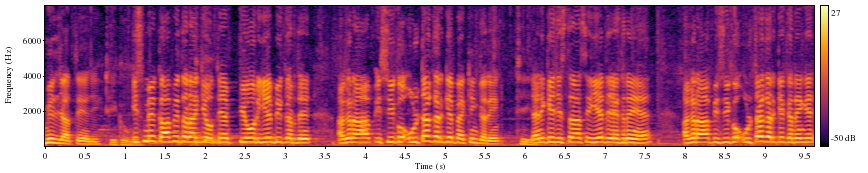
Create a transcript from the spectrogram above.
मिल जाते हैं जी। ठीक हो इसमें काफ़ी तरह के होते हैं प्योर ये भी कर दें अगर आप इसी को उल्टा करके पैकिंग करें यानी कि जिस तरह से ये देख रहे हैं अगर आप इसी को उल्टा करके करेंगे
